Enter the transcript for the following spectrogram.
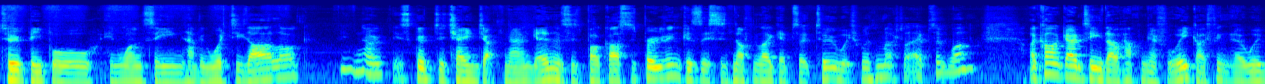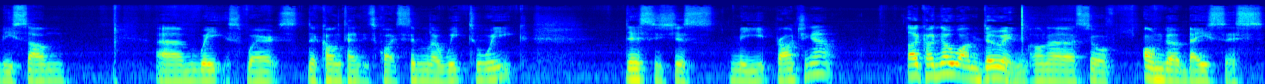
two people in one scene having witty dialogue. You know, it's good to change up now and again, as this podcast is proving, because this is nothing like episode two, which was much like episode one. I can't guarantee they'll happen every week. I think there will be some um, weeks where it's the content is quite similar week to week. This is just me branching out. Like I know what I'm doing on a sort of ongoing basis.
